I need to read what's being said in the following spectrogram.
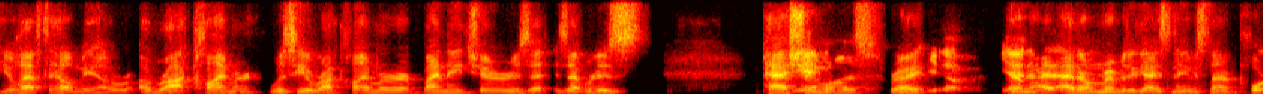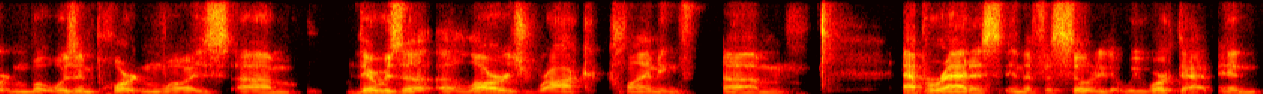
you'll have to help me a, a rock climber was he a rock climber by nature is that is that what his passion was, right? Yep. Yep. And I, I, don't remember the guy's name. It's not important. What was important was um, there was a, a large rock climbing um, apparatus in the facility that we worked at, and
